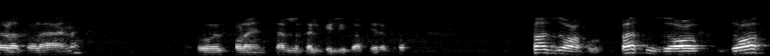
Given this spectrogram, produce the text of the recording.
थोड़ा थोड़ा आया ना? तो थोड़ा इंशाल्लाह कल के लिए बाकी रखो। फस फस ज़ौफ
